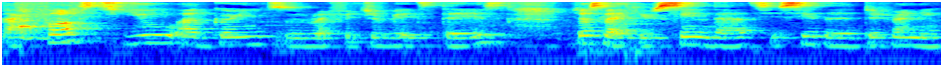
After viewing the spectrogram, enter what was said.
at first you are going to refrigerate this. Just like you've seen that you see the different in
